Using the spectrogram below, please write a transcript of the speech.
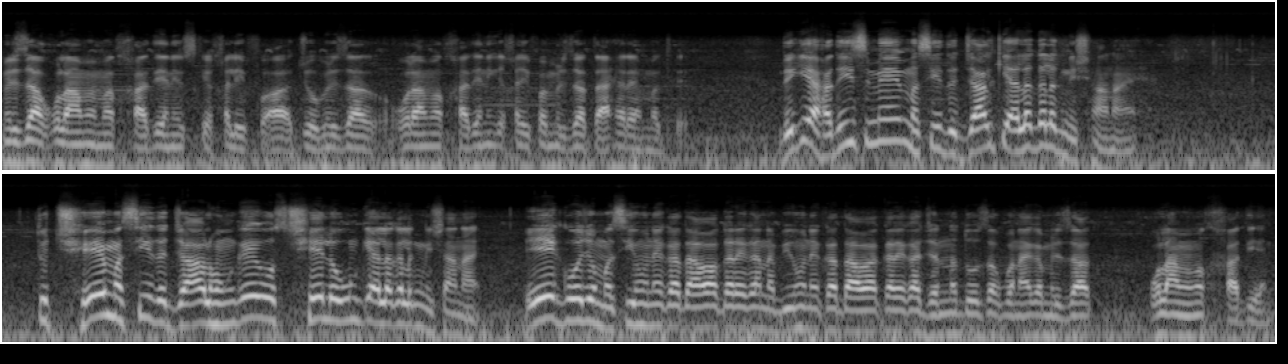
مرزا غلام احمد خادیانی اس کے خلیفہ، جو مرزا غلام احمد خادیانی کے خلیفہ مرزا طاہر احمد تھے دیکھیے، حدیث میں مسیح دجال کی الگ الگ نشان آئے ہیں۔ تو چھ مسیح دجال ہوں گے، اس چھ لوگوں کے الگ الگ نشان ایک وہ جو مسیح ہونے کا دعویٰ کرے گا، نبی ہونے کا دعویٰ کرے گا، جنت دوزخ بنائے گا، مرزا غلام احمد خادیانی۔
